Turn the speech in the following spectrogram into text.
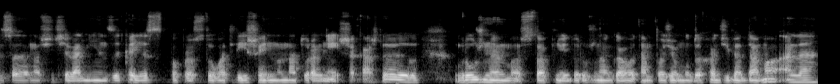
z nosicielami języka jest po prostu łatwiejsze i naturalniejsze. Każdy w różnym stopniu i do różnego tam poziomu dochodzi, wiadomo, ale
